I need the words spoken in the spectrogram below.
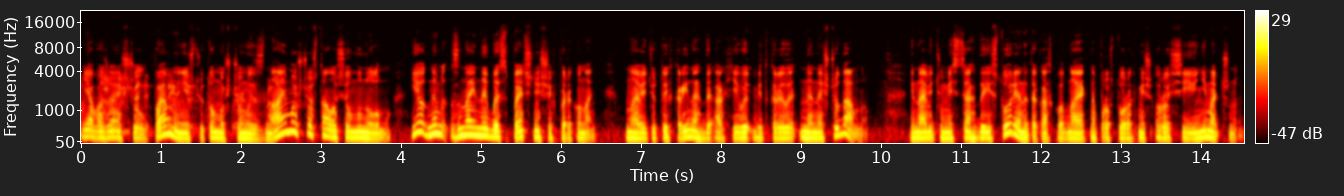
Я вважаю, що впевненість у тому, що ми знаємо, що сталося в минулому, є одним з найнебезпечніших переконань, навіть у тих країнах, де архіви відкрили не нещодавно, і навіть у місцях, де історія не така складна, як на просторах між Росією і Німеччиною.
